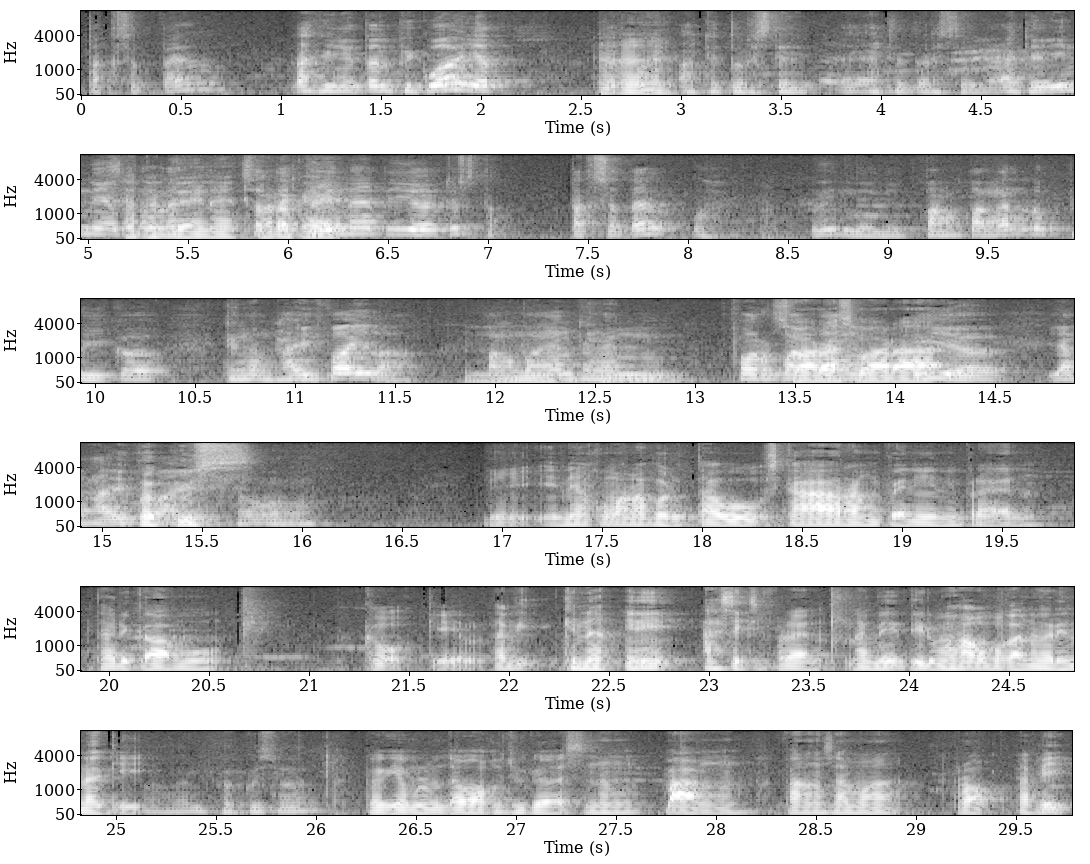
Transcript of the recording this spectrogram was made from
tak setel. Lagi nyetel Big Quiet Heeh. Oh, ada Thursday eh, ada Thursday ada ini apa Saturday namanya? Night Saturday. Night iya. Terus tak, tak setel wah ini nih pang-pangan lebih ke dengan hi-fi lah. Pang-pangan dengan format Suara-suara yang, iya yang bagus. oh. Nih, ini aku malah baru tahu sekarang pen ini, Pren. Dari kamu. Gokil. Tapi kena ini asik sih, Pren. Nanti di rumah aku bakal dengerin lagi. Bagus kan Bagi yang belum tahu aku juga seneng punk, punk sama rock. Tapi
